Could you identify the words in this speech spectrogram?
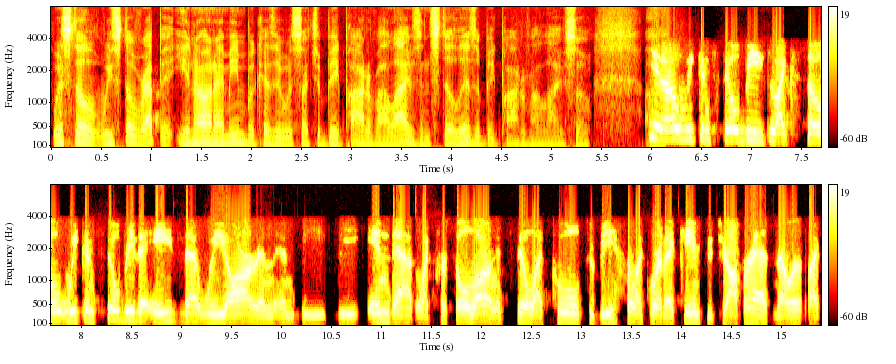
we're still we still rep it. You know what I mean? Because it was such a big part of our lives and still is a big part of our lives. So You know, we can still be like so. We can still be the age that we are, and and be be in that like for so long. It's still like cool to be like when I came to Choppahead, and I was like,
